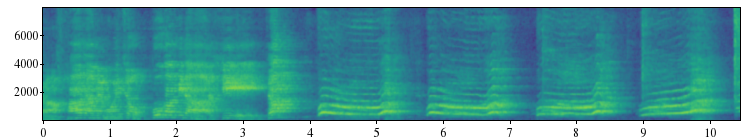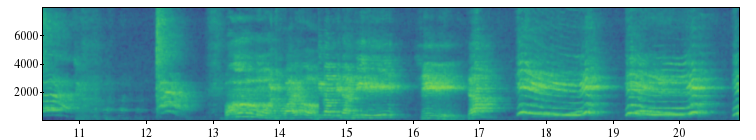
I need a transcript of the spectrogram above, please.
자, 하 다음에 뭐 했죠? 호 갑니다. 시작. 호, 좋아요. 히 갑니다. 히. 시작. 히, 히, 히, 히.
